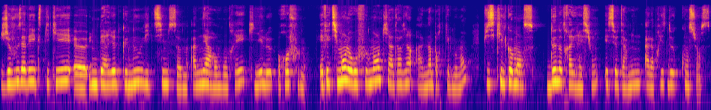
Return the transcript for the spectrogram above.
je vous avais expliqué euh, une période que nous, victimes, sommes amenés à rencontrer, qui est le refoulement. Effectivement, le refoulement qui intervient à n'importe quel moment, puisqu'il commence de notre agression et se termine à la prise de conscience.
